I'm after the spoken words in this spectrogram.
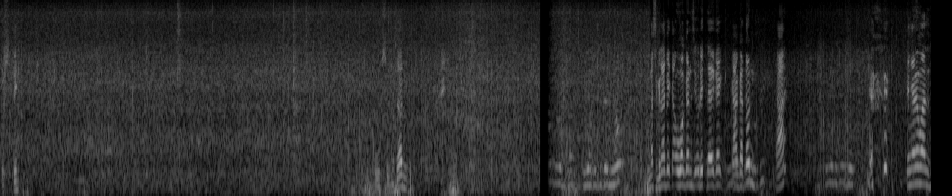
poste. Kusog na. Kuya ko bidan niyo. Mas grabe ka uwagan si Udit dahil kay kagaton. Ha? Kaya naman.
